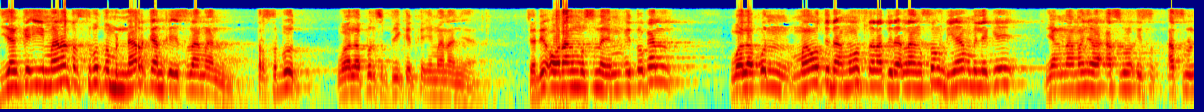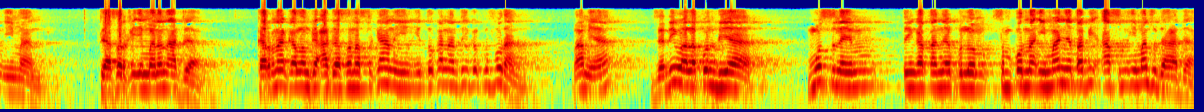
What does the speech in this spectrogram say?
yang keimanan tersebut membenarkan keislaman tersebut walaupun sedikit keimanannya. Jadi orang muslim itu kan walaupun mau tidak mau secara tidak langsung dia memiliki yang namanya aslul aslul iman. Dasar keimanan ada. Karena kalau enggak ada sama sekali itu kan nanti kekufuran. Paham ya? Jadi walaupun dia muslim, tingkatannya belum sempurna imannya tapi asal iman sudah ada.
